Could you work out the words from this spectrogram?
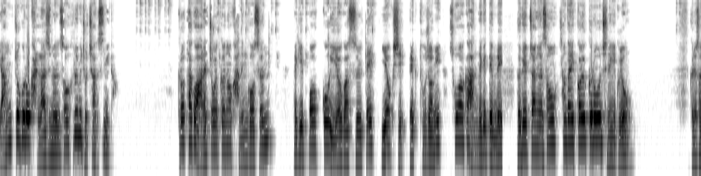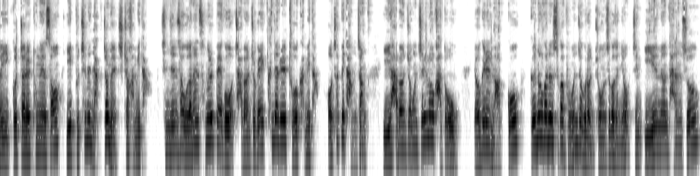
양쪽으로 갈라지면서 흐름이 좋지 않습니다. 그렇다고 아래쪽을 끊어가는 것은 백이 뻗고 이어갔을 때 이 역시 백 두 점이 소화가 안 되기 때문에 흑 입장에서 상당히 껄끄러운 진행이고요. 그래서 이 입구자를 통해서 이 붙이는 약점을 지켜갑니다. 신진서 구단은 손을 빼고 좌변 쪽에 큰 자리를 두어 갑니다. 어차피 당장 이 하변 쪽은 찔러 가도 여기를 막고 끊어가는 수가 부분적으로는 좋은 수거든요. 지금 이으면 단수,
